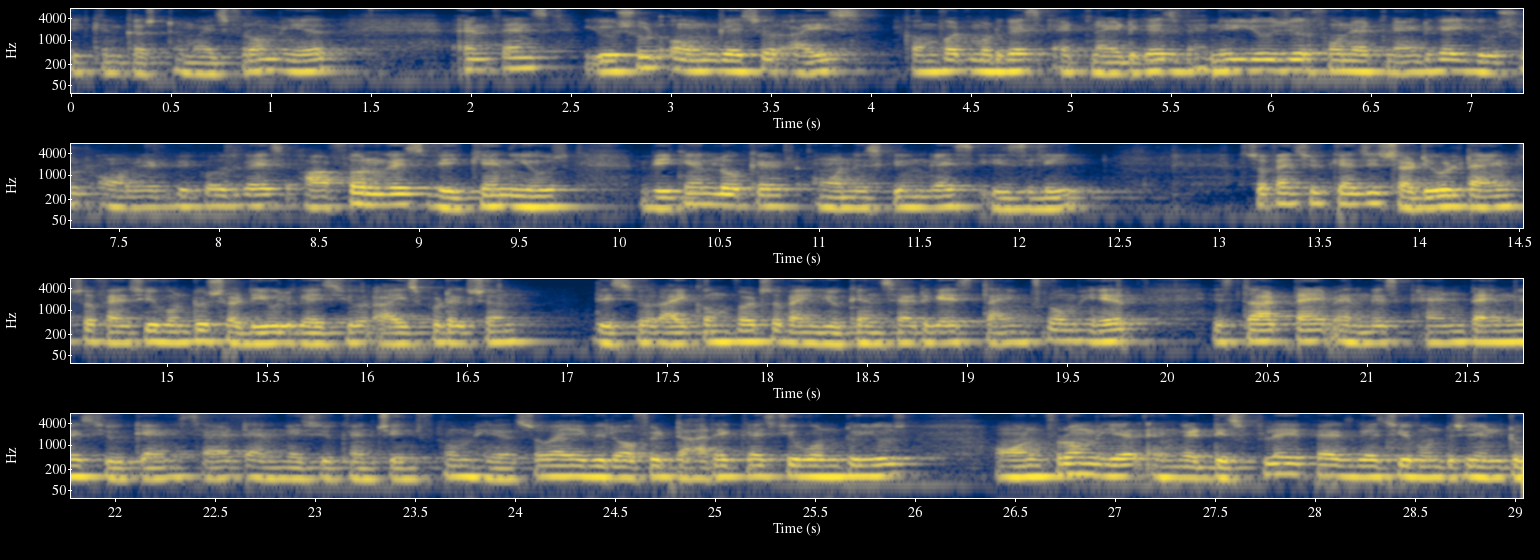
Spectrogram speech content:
we can customize from here. And friends you should on guys your eyes comfort mode guys at night guys. When you use your phone at night guys you should on it because guys after on guys we can use we can locate on screen guys easily so friends you can see schedule time. So friends you want to schedule guys your eyes protection this your eye comfort. So when you can set guys time from here. Start time and guys end time guys you can set and guys you can change from here. So i will offer direct guys you want to use on from here and get display effects guys you want to change into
